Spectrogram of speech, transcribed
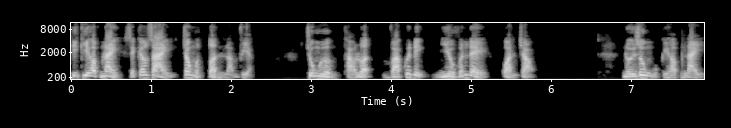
thì kỳ họp này sẽ kéo dài trong một tuần làm việc. Trung ương thảo luận và quyết định nhiều vấn đề quan trọng. Nội dung của kỳ họp này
